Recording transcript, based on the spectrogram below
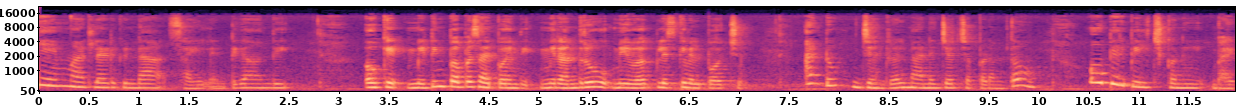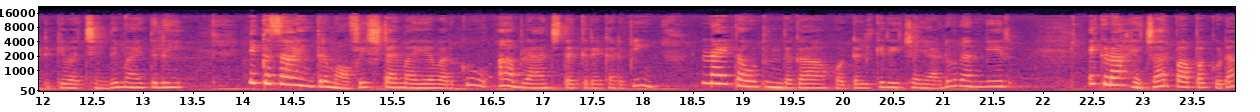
ఏం మాట్లాడకుండా సైలెంట్గా ఉంది. ఓకే మీటింగ్ పర్పస్ అయిపోయింది. మీరందరూ మీ వర్క్ ప్లేస్కి వెళ్ళిపోవచ్చు అంటూ జనరల్ మేనేజర్ చెప్పడంతో ఊపిరి పీల్చుకొని బయటికి వచ్చింది మైథిలి. ఇక సాయంత్రం ఆఫీస్ టైం అయ్యే వరకు ఆ బ్రాంచ్ దగ్గరే గడిపి నైట్ అవుతుండగా హోటల్కి రీచ్ అయ్యాడు రణ్వీర్. ఇక్కడ హెచ్ఆర్ పాప కూడా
